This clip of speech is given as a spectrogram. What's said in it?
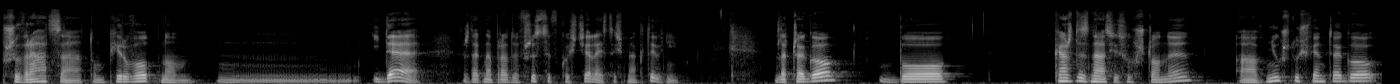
przywraca tą pierwotną mm, ideę, że tak naprawdę wszyscy w Kościele jesteśmy aktywni. Dlaczego? Bo każdy z nas jest ochrzczony, a w Dniu Chrztu Świętego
